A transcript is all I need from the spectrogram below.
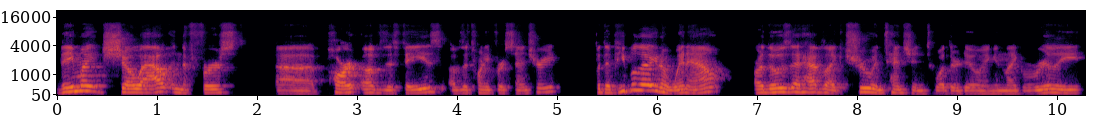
they might show out in the first uh, part of the phase of the 21st century, but the people that are going to win out are those that have like true intention to what they're doing and like really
